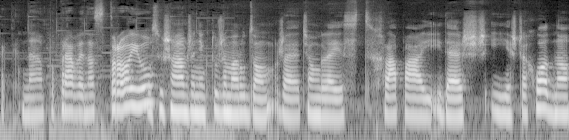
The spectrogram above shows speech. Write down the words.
tak na poprawę nastroju. Usłyszałam, że niektórzy marudzą, że ciągle jest chlapa i, i deszcz i jeszcze chłodno,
